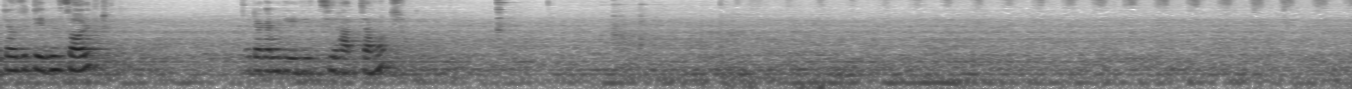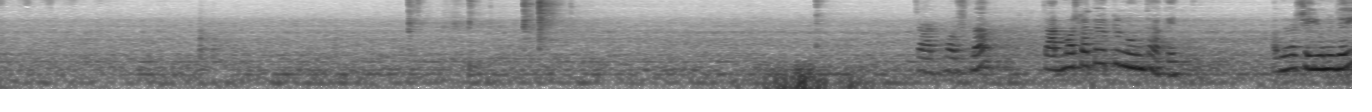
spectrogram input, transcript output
এটা হচ্ছে টেবিল সল্ট। এটাকে আমি দিয়ে দিচ্ছি হাফ চামচ। চাট মশলা। চাট মশলাতেও একটু নুন থাকে। আপনারা সেই অনুযায়ী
